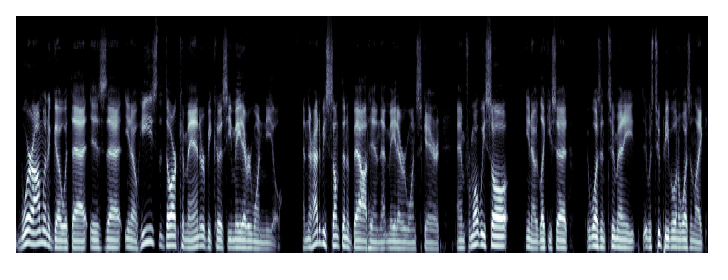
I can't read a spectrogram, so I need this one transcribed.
where I'm going to go with that is that, you know, he's the Dark Commander because he made everyone kneel. And there had to be something about him that made everyone scared. And from what we saw, you know, like you said, it wasn't too many, it was two people, and it wasn't like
